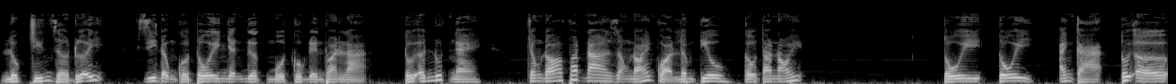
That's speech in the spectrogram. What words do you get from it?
Lúc 9 giờ rưỡi Di động của tôi nhận được một cuộc điện thoại lạ. Tôi ấn nút nghe Trong đó phát ra giọng nói của Lâm Tiêu. Cậu ta nói Tôi, tôi, anh cả, tôi ở.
